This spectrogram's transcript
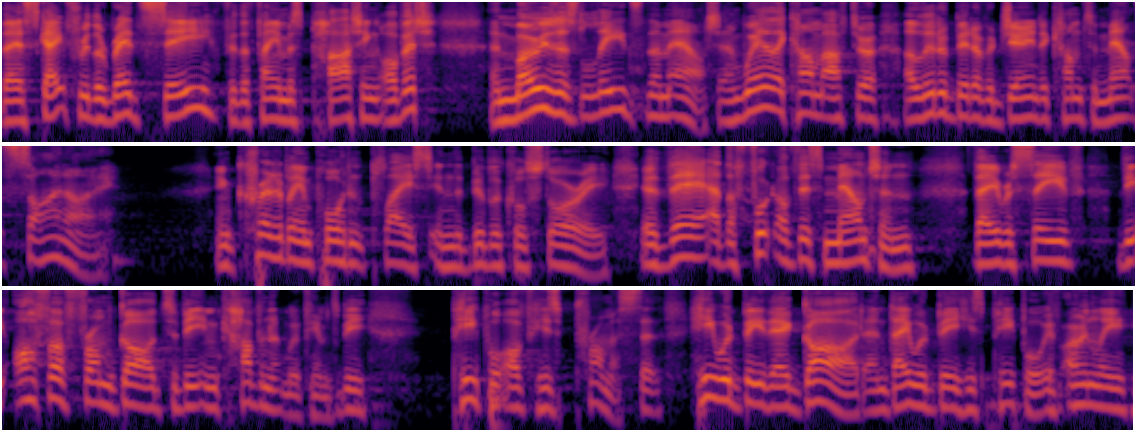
They escape through the Red Sea, through the famous parting of it, and Moses leads them out. And where they come after a little bit of a journey to come to Mount Sinai, incredibly important place in the biblical story. There at the foot of this mountain, they receive the offer from God to be in covenant with him, to be people of his promise, that he would be their God and they would be his people if only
